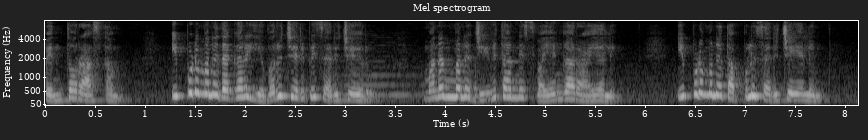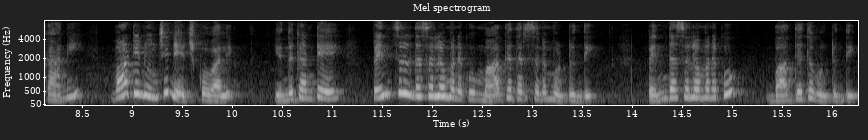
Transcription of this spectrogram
పెన్తో రాస్తాం. ఇప్పుడు మన దగ్గర ఎవరు చెరిపి సరిచేయరు మనం మన జీవితాన్ని స్వయంగా రాయాలి. ఇప్పుడు మన తప్పులు సరిచేయలేం కానీ వాటి నుంచి నేర్చుకోవాలి. ఎందుకంటే పెన్సిల్ దశలో మనకు మార్గదర్శనం ఉంటుంది. పెన్ దశలో మనకు బాధ్యత ఉంటుంది.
